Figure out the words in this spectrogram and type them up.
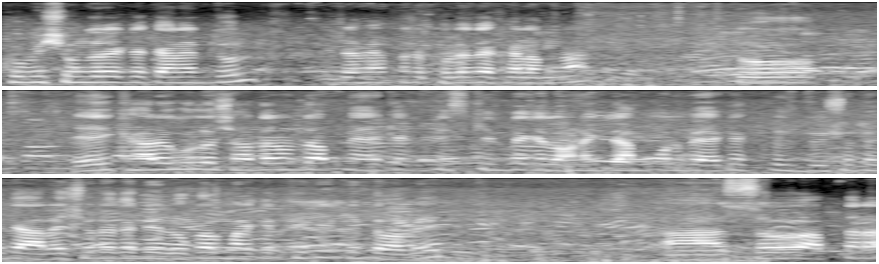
খুবই সুন্দর একটা কানের দুল। এটা আমি আপনাদের খুলে দেখালাম না। তো এই খাড়গুলো সাধারণত আপনি এক এক পিস কিনতে গেলে অনেক দাম পড়বে, এক এক পিস দুশো থেকে আড়াইশো টাকা দিয়ে লোকাল মার্কেট থেকে কিনতে হবে। সো আপনারা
